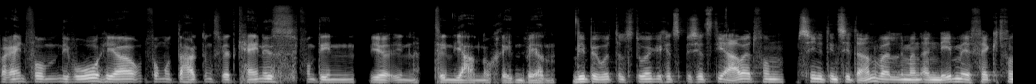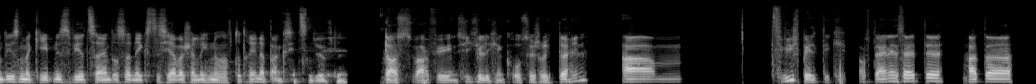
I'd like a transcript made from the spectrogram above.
rein vom Niveau her und vom Unterhaltungswert keines, von denen wir in zehn Jahren noch reden werden. Wie beurteilst du eigentlich jetzt bis jetzt die Arbeit von Zinedine Zidane? Weil ich meine, ein Nebeneffekt von diesem Ergebnis wird sein, dass er nächstes Jahr wahrscheinlich noch auf der Trainerbank sitzen dürfte. Das war für ihn sicherlich ein großer Schritt dahin. Ähm, zwiespältig. Auf der einen Seite hat er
